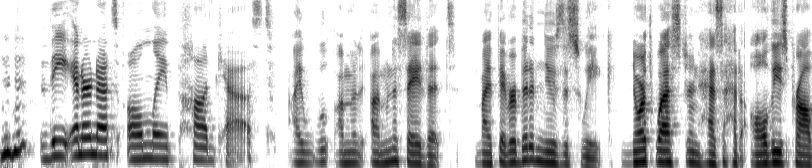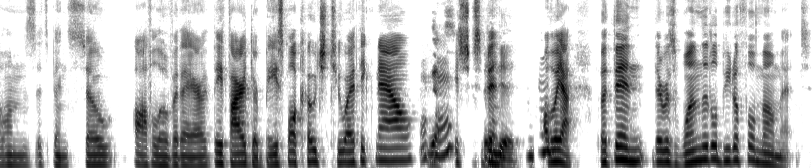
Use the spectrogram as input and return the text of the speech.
did. The internet's only podcast. I will. I'm. Gonna, I'm going to say that my favorite bit of news this week: Northwestern has had all these problems. It's been so awful over there. They fired their baseball coach too. I think now Yes. it's just They been. did. Oh yeah. But then there was one little beautiful moment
